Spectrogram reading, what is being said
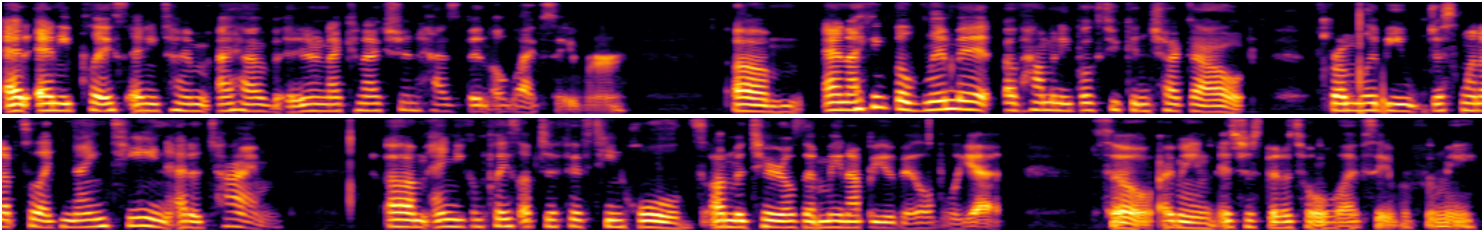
at any place, anytime I have internet connection, has been a lifesaver. Um, and I think the limit of how many books you can check out from Libby just went up to like 19 at a time. Um, and you can place up to 15 holds on materials that may not be available yet. So, I mean, it's just been a total lifesaver for me.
